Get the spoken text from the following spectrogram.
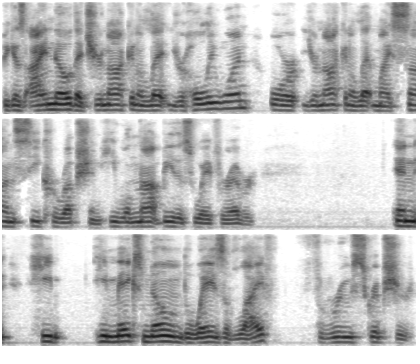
because I know that you're not going to let your Holy One or you're not going to let my son see corruption. He will not be this way forever. And he he makes known the ways of life through scripture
